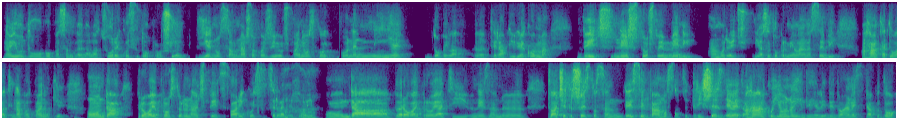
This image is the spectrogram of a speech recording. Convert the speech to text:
na youtube pa sam gledala cure koje su to prošle. Jednu sam našla koja živi u Španjolskoj, ona nije dobila e, terapiju lijekovima, već nešto što je meni, ajmo reći, ja sam to promijenila na sebi, aha, kad uvati napad panike, onda probaj u prostoru naći pet stvari koje su crvene boje. Onda probaj brojati, ne znam, 2, 4, 6, 8, 10, amo sad 3, 6, 9, aha, koji je ono ide, ili ide 12, kako to.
